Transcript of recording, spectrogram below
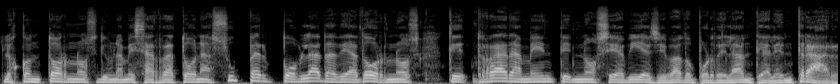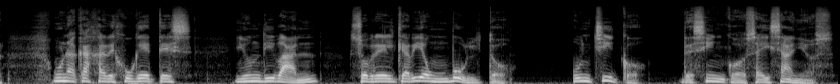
los contornos de una mesa ratona superpoblada de adornos que raramente no se había llevado por delante al entrar, una caja de juguetes y un diván sobre el que había un bulto. Un chico de cinco o seis años,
